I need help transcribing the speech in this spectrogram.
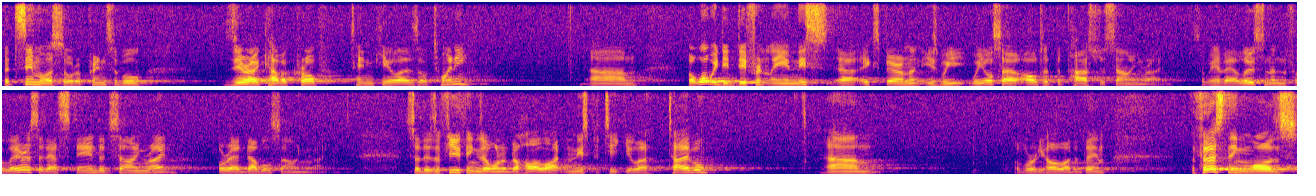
but similar sort of principle. Zero cover crop, 10 kilos or 20. Um, but what we did differently in this uh, experiment is we, we also altered the pasture sowing rate. So we have our lucerne and phalaris at our standard sowing rate or our double sowing rate. So there's a few things I wanted to highlight in this particular table. Um, I've already highlighted them. The first thing was,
